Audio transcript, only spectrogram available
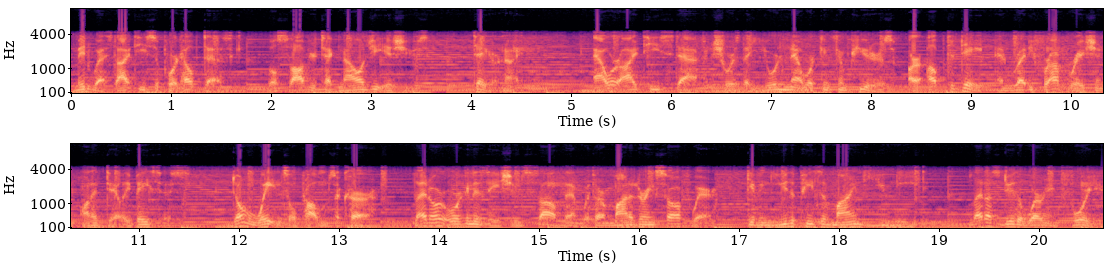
Midwest IT Support Help Desk will solve your technology issues day or night. Our IT staff ensures that your network and computers are up to date and ready for operation on a daily basis. Don't wait until problems occur. Let our organization solve them with our monitoring software, giving you the peace of mind you need. Let us do the worrying for you.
